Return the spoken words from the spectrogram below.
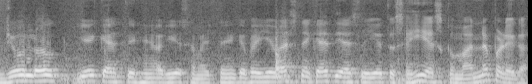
جو لوگ یہ کہتے ہیں اور یہ سمجھتے ہیں کہ بھئی یہ ویسٹ نے کہہ دیا، اس لیے یہ تو صحیح ہے، اس کو ماننا پڑے گا۔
